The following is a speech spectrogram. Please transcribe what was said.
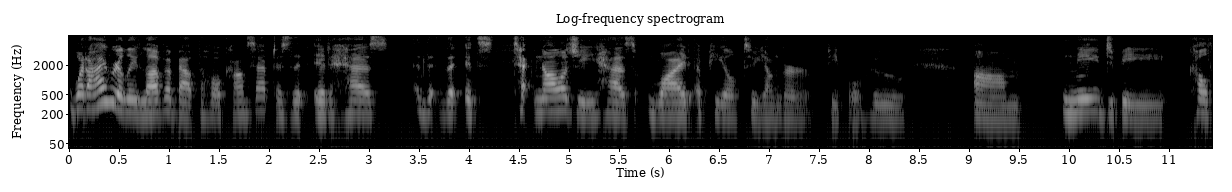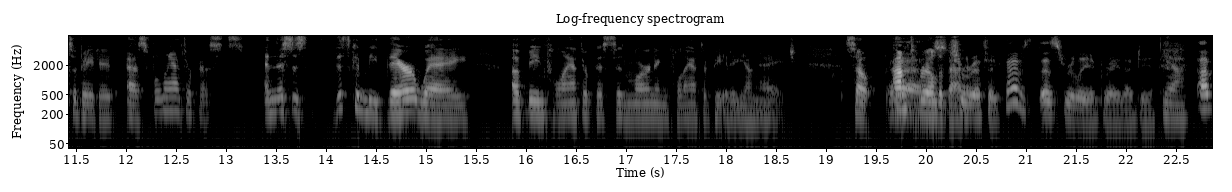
what I really love about the whole concept is that it has, the, the, its technology has wide appeal to younger people who um, need to be cultivated as philanthropists. And this is this can be their way of being philanthropists and learning philanthropy at a young age. So I'm Uh, thrilled that's about it. terrific. That is, that's really a great idea. Yeah. Um,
